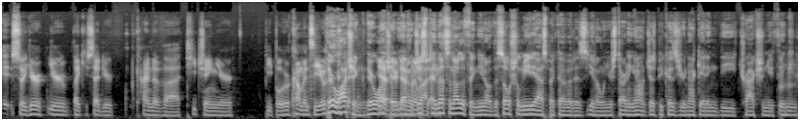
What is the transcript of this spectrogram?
it- so you're you're like you said you're kind of uh, teaching your people who are coming to you. they're watching. They're watching. Yeah, they're you know, definitely just watching. and that's another thing. You know, the social media aspect of it is, you know, when you're starting out, just because you're not getting the traction you think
